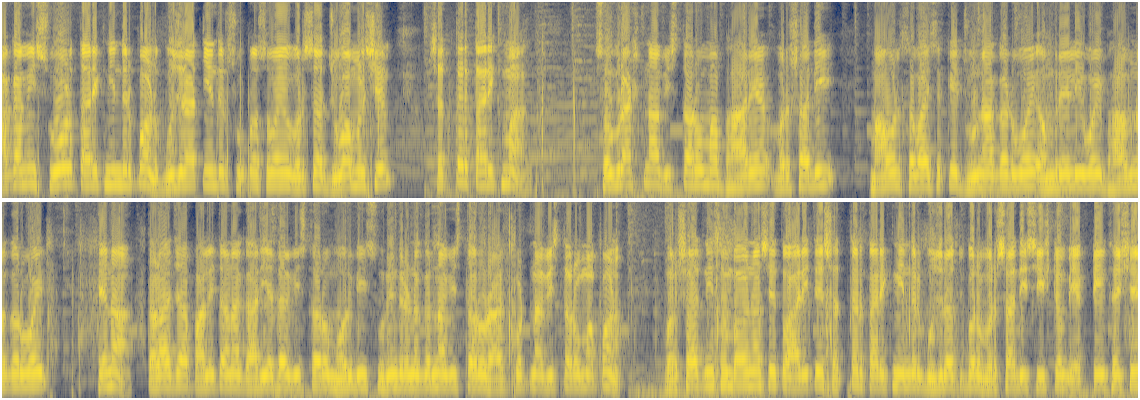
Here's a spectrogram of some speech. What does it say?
આગામી સોળ તારીખની અંદર પણ ગુજરાતની અંદર છૂટો છવાયો વરસાદ જોવા મળશે. સત્તર તારીખમાં સૌરાષ્ટ્રના વિસ્તારોમાં ભારે વરસાદી માહોલ સવાઈ શકે. જૂનાગઢ હોય, અમરેલી હોય, ભાવનગર હોય, તેના તળાજા, પાલીતાણા, ગારિયાધાર વિસ્તારો, મોરબી, સુરેન્દ્રનગરના વિસ્તારો, રાજકોટના વિસ્તારોમાં પણ વરસાદની સંભાવના છે. તો આ રીતે સત્તર તારીખની અંદર ગુજરાત ઉપર વરસાદી સિસ્ટમ એક્ટિવ થશે.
